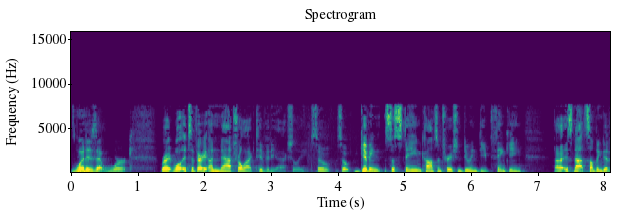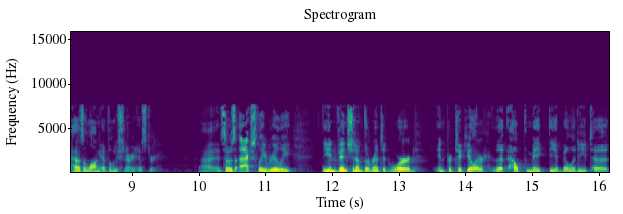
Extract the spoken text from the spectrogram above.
what is at work? Right. Well, it's a very unnatural activity, actually. So, so giving sustained concentration, doing deep thinking, uh, it's not something that has a long evolutionary history. Uh, and so it's actually really the invention of the rented word in particular that helped make the ability to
